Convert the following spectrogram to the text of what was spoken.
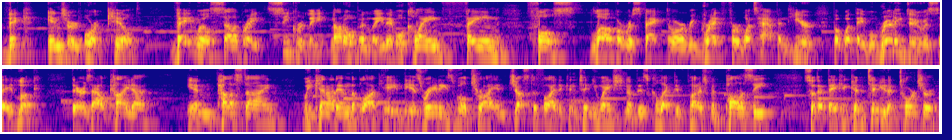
Vic injured or killed, they will celebrate secretly, not openly. They will claim, feign false love or respect or regret for what's happened here. But what they will really do is say, look, there's Al Qaeda in Palestine. We cannot end the blockade. The Israelis will try and justify the continuation of this collective punishment policy so that they can continue to torture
